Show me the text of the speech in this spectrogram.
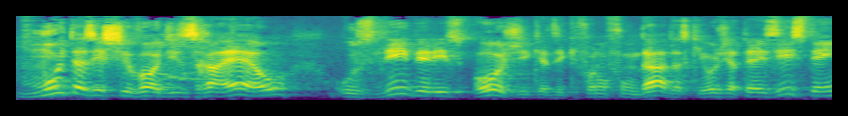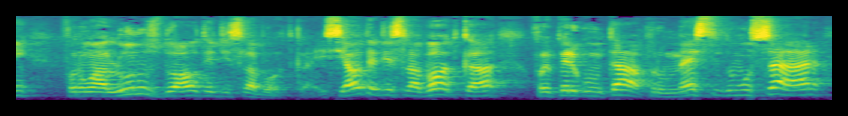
Muitas yeshivot de Israel, os líderes hoje, quer dizer, que foram fundadas, que hoje até existem, foram alunos do Alter de Slavotka. Esse Alter de Slavotka foi perguntar para o mestre do Mussar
